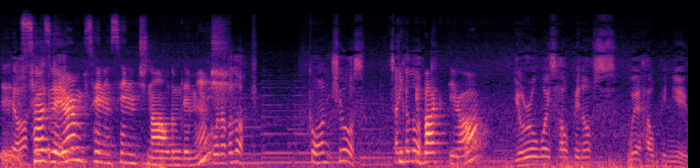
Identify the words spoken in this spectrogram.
Ee, Söz veriyorum senin senin için aldım demiş. Go and have a look. Go on, it's yours. Take Git a bir look. bak diyor. You're always helping us. We're helping you.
